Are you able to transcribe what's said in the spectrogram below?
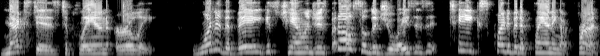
Next is to plan early. One of the biggest challenges, but also the joys, is it takes quite a bit of planning up front.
